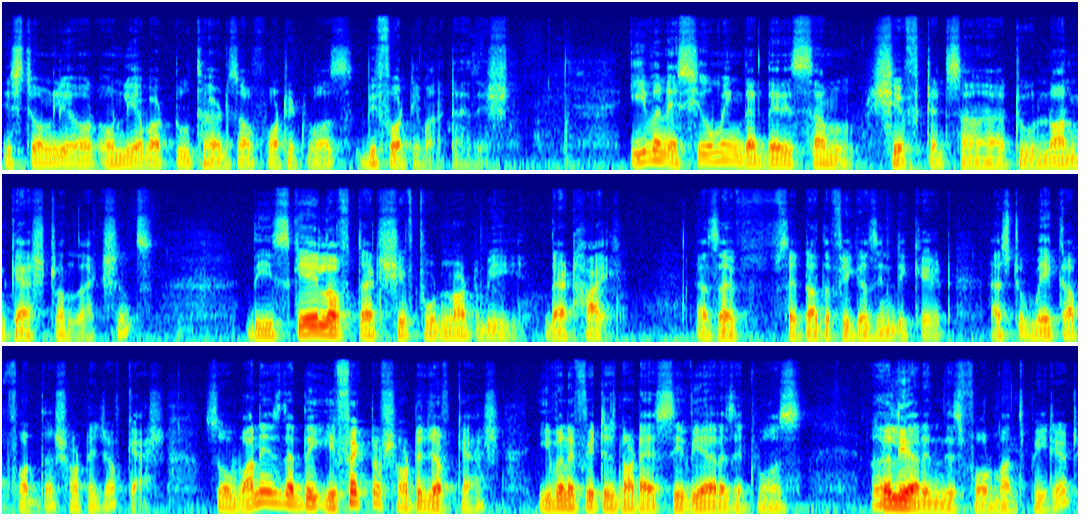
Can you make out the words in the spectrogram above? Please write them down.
is only only about two thirds of what it was before demonetization. Even assuming that there is some shift some, uh, to non-cash transactions, the scale of that shift would not be that high, as I've said other figures indicate, as to make up for the shortage of cash. So, one is that the effect of shortage of cash even if it is not as severe as it was earlier in this 4 month period,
